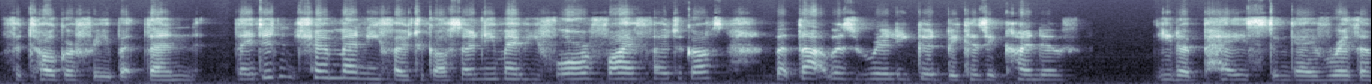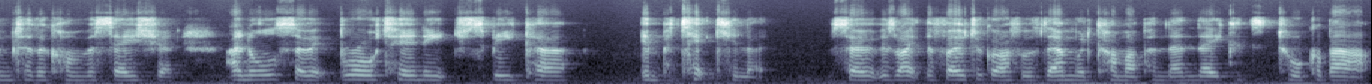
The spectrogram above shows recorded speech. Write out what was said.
photography, but then they didn't show many photographs, only maybe four or five photographs, but that was really good because it kind of you know paced and gave rhythm to the conversation and also it brought in each speaker in particular so it was like the photograph of them would come up and then they could talk about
